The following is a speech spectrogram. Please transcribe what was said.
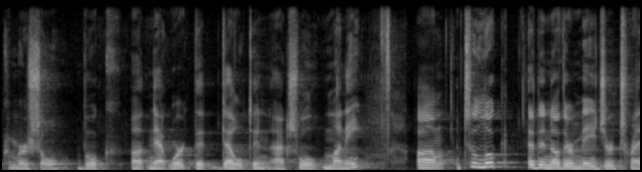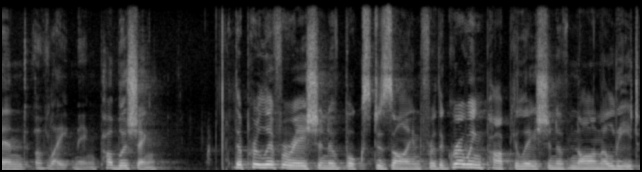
commercial book uh, network that dealt in actual money, um, to look at another major trend of late Ming publishing the proliferation of books designed for the growing population of non-elite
